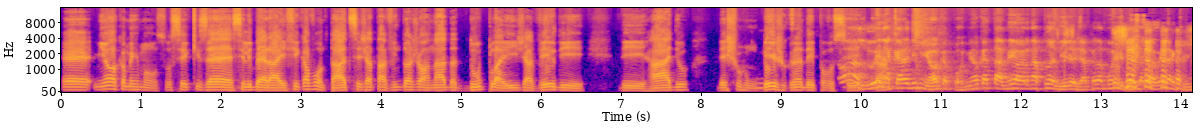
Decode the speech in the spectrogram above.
É, Minhoca, meu irmão, se você quiser se liberar aí, fica à vontade. Você já está vindo da jornada dupla aí, já veio de, de rádio, Deixa um beijo grande aí pra você. Olha a luz tá? na cara de minhoca, pô. Minhoca tá meia hora na planilha já, pelo amor de Deus, tá vendo aqui.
